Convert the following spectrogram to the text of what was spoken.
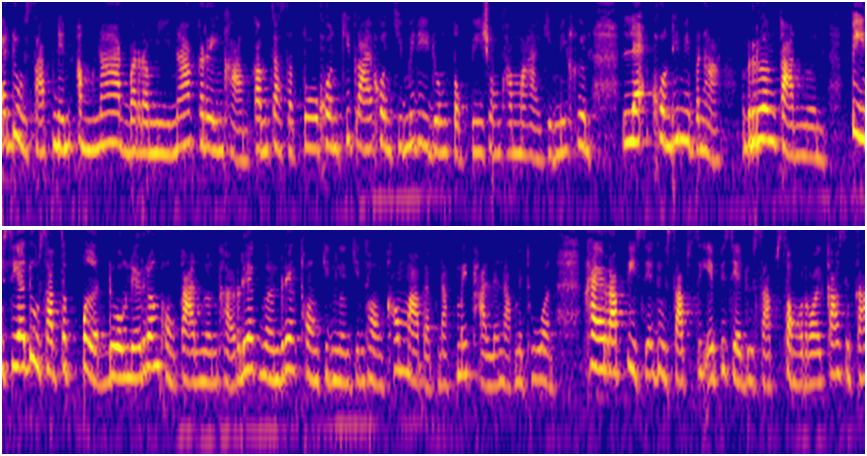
และดูซับเน้นอำนาจบารมีหน้าเกรงขามกำจัดศัตรูคนคิดร้ายคนคิดไม่ดีดวงตกปีชงทำมาหากินไม่ขึ้น และคนที่มีปัญหาเรื่องการเงิน ปีเสียดูซับจะเปิดดวงในเรื่องของการเงินค่ะ เรียกเงินเรียกทองกินเงินกินทองเข้ามาแบบนับไม่ทันและนับไม่ถ้วน ใครรับปีเสียดูซับ CF ปีเสียดูซับ 299 บา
